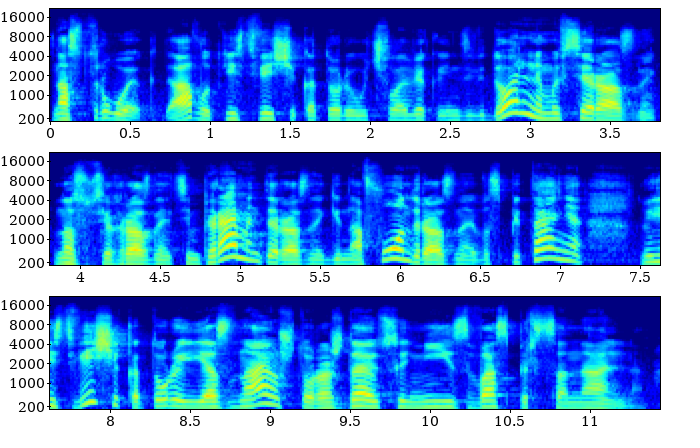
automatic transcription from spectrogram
настроек, да, вот есть вещи, которые у человека индивидуальные, мы все разные. У нас у всех разные темпераменты, разные генофонды, разное воспитание, но есть вещи, которые я знаю, что рождаются не из вас персонально –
